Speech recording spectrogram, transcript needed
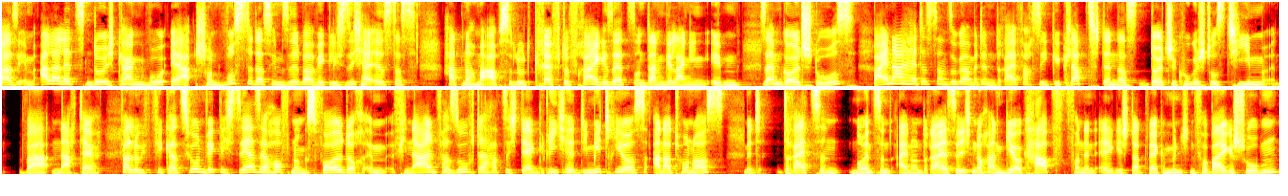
quasi im allerletzten Durchgang, wo er schon wusste, dass ihm Silber wirklich sicher ist. Das hat nochmal absolut Kräfte freigesetzt und dann gelang ihm eben sein Goldstoß. Beinahe hätte es dann sogar mit dem Dreifachsieg geklappt, denn das deutsche Kugelstoßteam war nach der Qualifikation wirklich sehr, sehr hoffnungsvoll. Doch im finalen Versuch, da hat sich der Grieche Dimitrios Anatonos mit 13, 19, 31 noch an Georg Harpf von den LG Stadtwerke München vorbeigeschoben.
